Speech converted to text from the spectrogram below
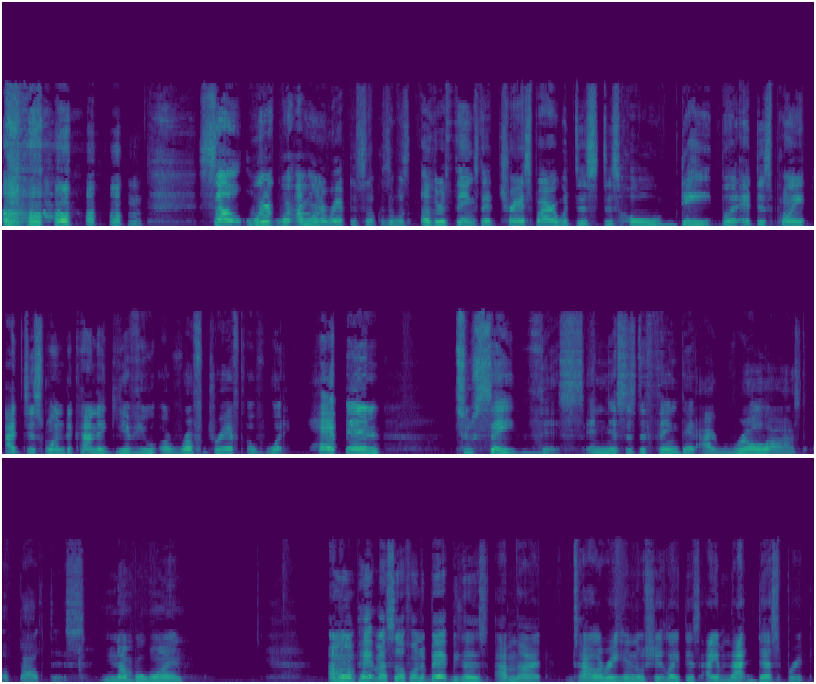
without. Anyway. Um, So we're, we're I'm gonna wrap this up because there was other things that transpired with this this whole date, but at this point, I just wanted to kind of give you a rough draft of what happened to say this, and this is the thing that I realized about this. Number one, I'm gonna pat myself on the back because I'm not tolerating no shit like this. I am not desperate,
